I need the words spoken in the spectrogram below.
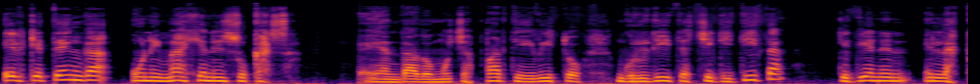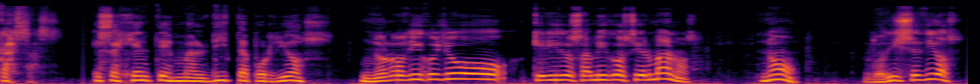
el que tenga una imagen en su casa. He andado muchas partes y he visto gruditas chiquititas que tienen en las casas. Esa gente es maldita por Dios. No lo digo yo, queridos amigos y hermanos. No, lo dice Dios.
